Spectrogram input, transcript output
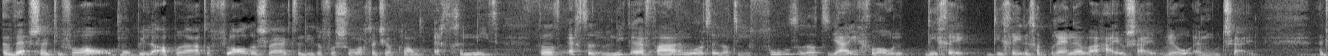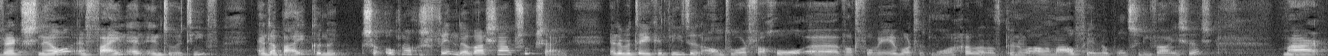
Een website die vooral op mobiele apparaten flawless werkt en die ervoor zorgt dat jouw klant echt geniet. Dat het echt een unieke ervaring wordt en dat hij voelt dat jij gewoon diegene gaat brengen waar hij of zij wil en moet zijn. Het werkt snel en fijn en intuïtief. En daarbij kunnen ze ook nog eens vinden waar ze naar op zoek zijn. En dat betekent niet een antwoord van, goh, uh, wat voor weer wordt het morgen? Want dat kunnen we allemaal vinden op onze devices. Maar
